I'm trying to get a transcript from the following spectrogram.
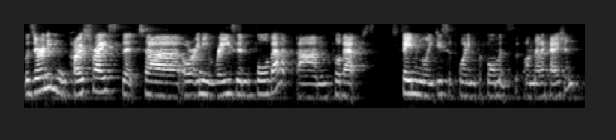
Was there anything post race that, uh, or any reason for that, um, for that seemingly disappointing performance on that occasion?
